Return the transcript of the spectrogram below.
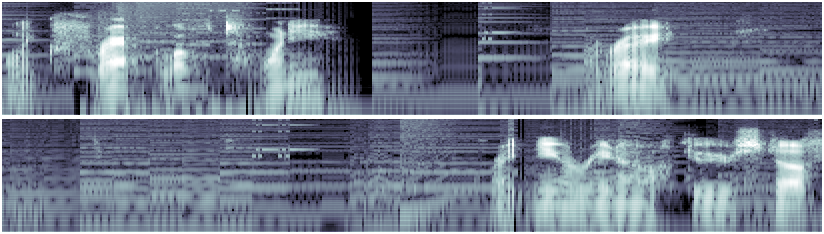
Holy crap, level 20? Alright. Right, Nidorino, do your stuff.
